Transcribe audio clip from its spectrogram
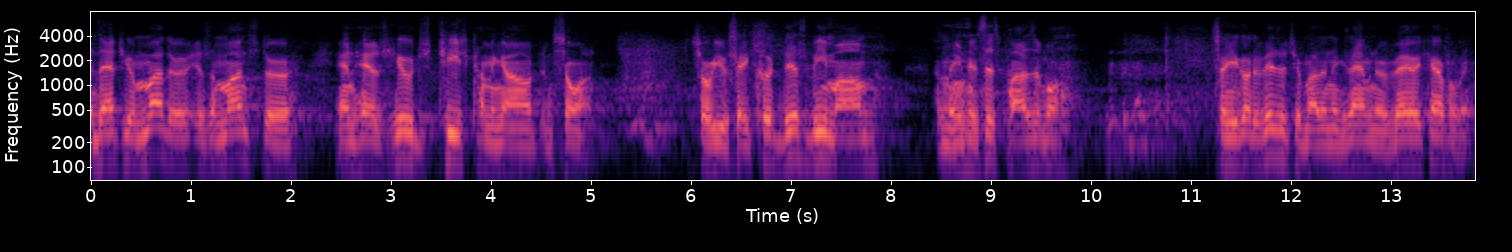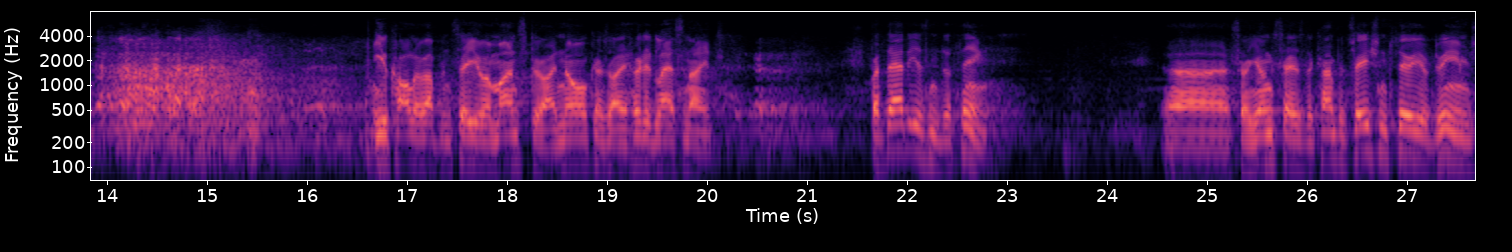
that your mother is a monster and has huge teeth coming out and so on. So you say, Could this be mom? I mean, is this possible? So you go to visit your mother and examine her very carefully. you call her up and say, You're a monster. I know because I heard it last night. But that isn't the thing. Uh, so Jung says the compensation theory of dreams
